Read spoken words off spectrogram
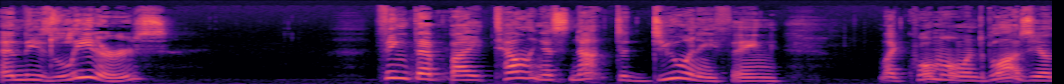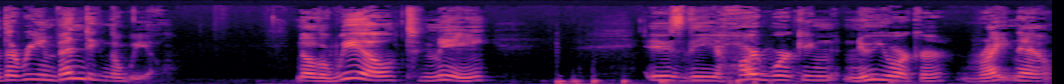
And these leaders think that by telling us not to do anything, like Cuomo and de Blasio, they're reinventing the wheel. No, the wheel, to me, is the hardworking New Yorker right now,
